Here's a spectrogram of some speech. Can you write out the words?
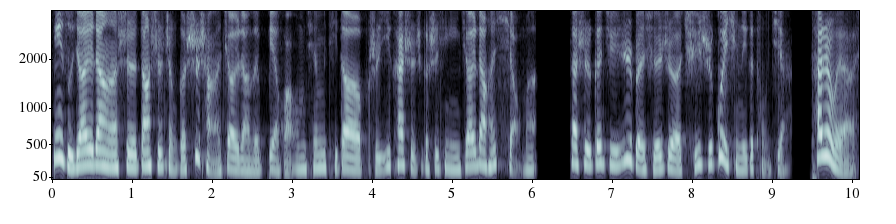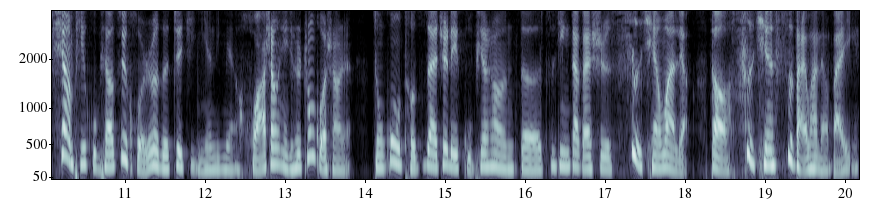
另一组交易量呢，是当时整个市场的交易量的变化。我们前面提到，不是一开始这个事情交易量很小吗？但是根据日本学者渠直贵晴的一个统计啊，他认为啊，橡皮股票最火热的这几年里面，华商也就是中国商人，总共投资在这类股票上的资金大概是四千万两到四千四百万两白银。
